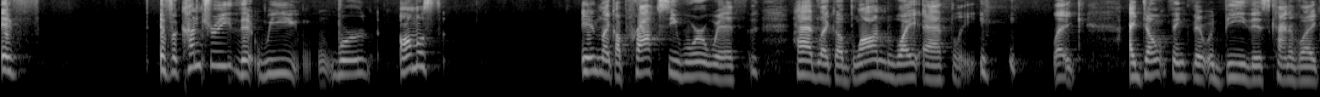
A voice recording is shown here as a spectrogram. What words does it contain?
if if a country that we were almost in like a proxy war with had like a blonde white athlete, like I don't think there would be this kind of like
